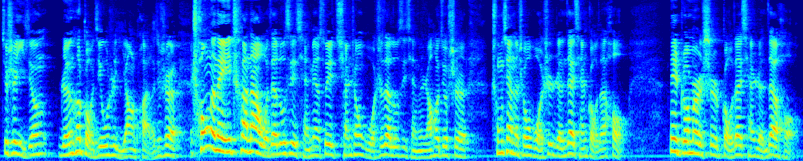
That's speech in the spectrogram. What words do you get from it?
就是已经人和狗几乎是一样快了，就是冲的那一刹那我在 Lucy 前面，所以全程我是在 Lucy 前面，然后就是冲线的时候我是人在前，狗在后，那哥们儿是狗在前，人在后，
